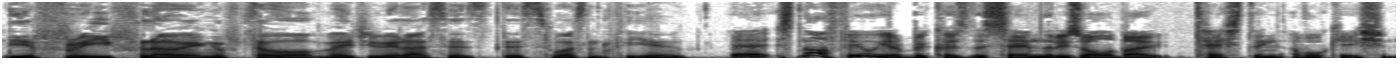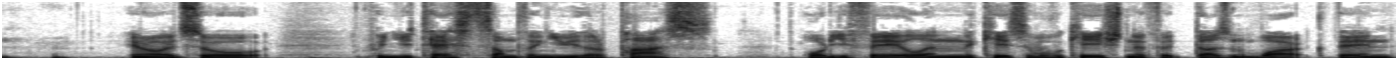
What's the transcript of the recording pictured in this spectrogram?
your free flowing of thought made you realise that this wasn't for you. Uh, It's not a failure because the seminary is all about testing a vocation. You know, and so when you test something, you either pass or you fail. And in the case of a vocation, if it doesn't work, then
